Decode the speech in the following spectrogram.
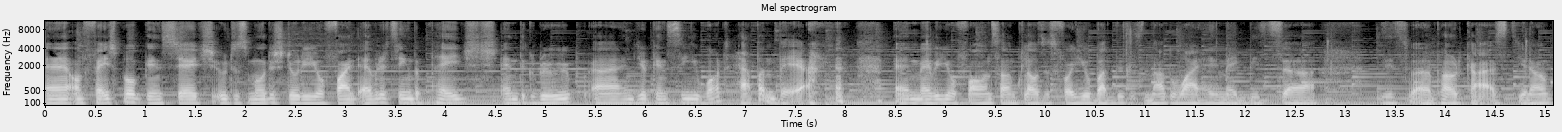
uh, on facebook and search Utes Mode Studio you'll find everything the page and the group and you can see what happened there. And maybe you'll find some clothes for you but this is not why I make this uh, this uh, podcast, you know,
